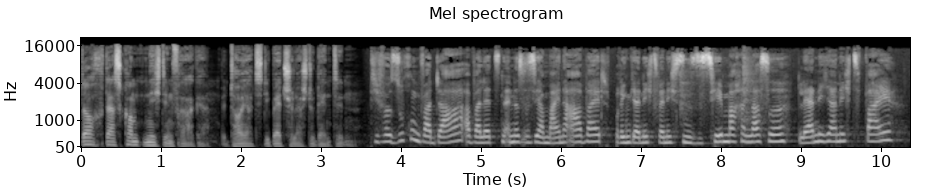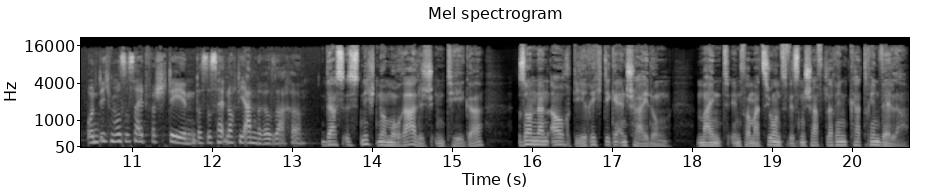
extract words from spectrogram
Doch das kommt nicht in Frage, beteuert die Bachelorstudentin. Die Versuchung war da, aber letzten Endes ist ja meine Arbeit. Bringt ja nichts, wenn ich es ein System machen lasse, lerne ich ja nichts bei. Und ich muss es halt verstehen. Das ist halt noch die andere Sache. Das ist nicht nur moralisch integer, sondern auch die richtige Entscheidung, meint Informationswissenschaftlerin Katrin Weller.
